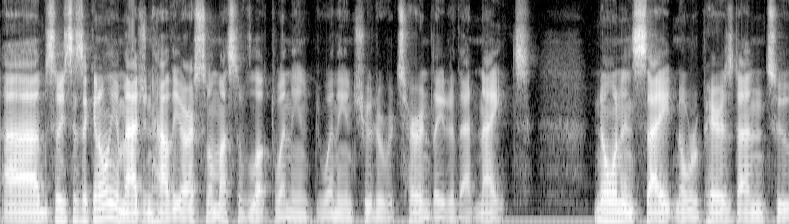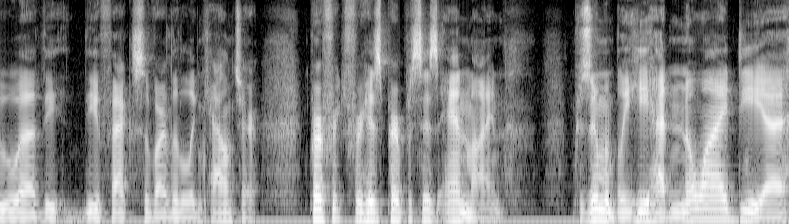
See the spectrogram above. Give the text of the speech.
Um, so he says, I can only imagine how the arsenal must have looked when the when the intruder returned later that night. No one in sight, no repairs done to uh, the the effects of our little encounter. Perfect for his purposes and mine. Presumably, he had no idea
